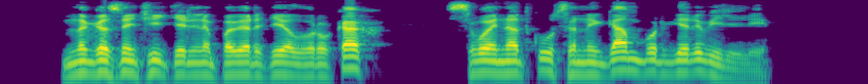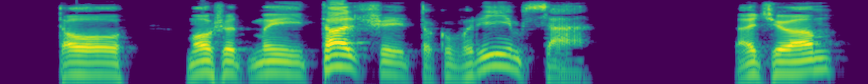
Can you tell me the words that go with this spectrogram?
— многозначительно повертел в руках свой надкусанный гамбургер Вилли, — «то, может, мы и дальше договоримся?» «О чем?»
